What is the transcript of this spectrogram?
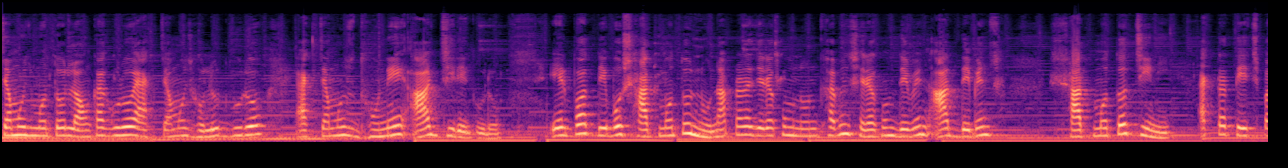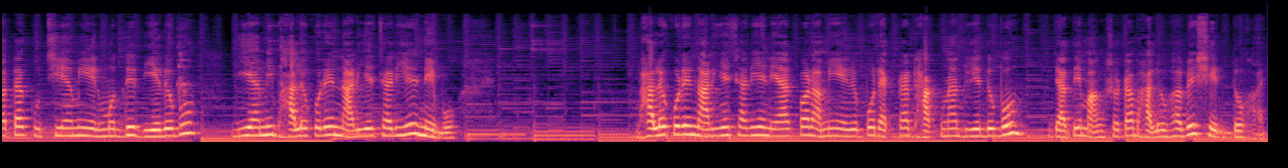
চামচ মতো লঙ্কা গুঁড়ো, এক চামচ হলুদ গুঁড়ো, এক চামচ ধনে আর জিরে গুঁড়ো। এরপর দেবো স্বাদ মতো নুন। আপনারা যেরকম নুন খাবেন, সেরকম দেবেন। আর দেবেন স্বাদ মতো চিনি। একটা তেজপাতা কুচিয়ে আমি এর মধ্যে দিয়ে দেবো। দিয়ে আমি ভালো করে নাড়িয়ে চাড়িয়ে নেব। ভালো করে নাড়িয়ে চাড়িয়ে নেওয়ার পর আমি এর উপর একটা ঢাকনা দিয়ে দেবো যাতে মাংসটা ভালোভাবে সেদ্ধ হয়।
